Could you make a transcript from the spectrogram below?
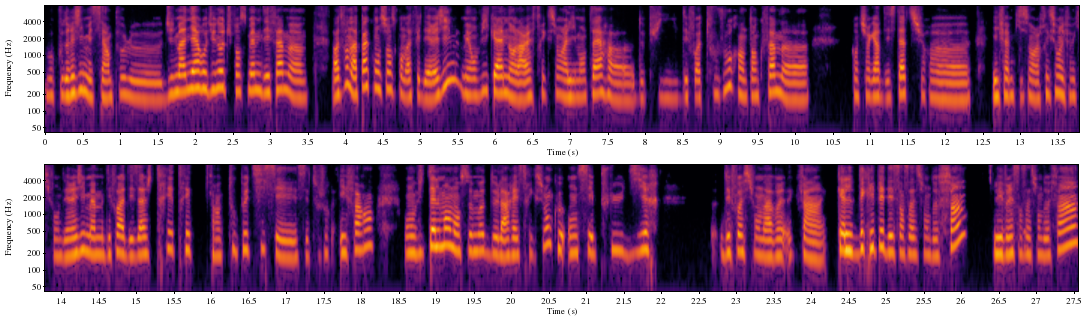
beaucoup de régimes, mais c'est un peu le, d'une manière ou d'une autre, je pense même des femmes. Euh, Alors, des fois, on n'a pas conscience qu'on a fait des régimes, mais on vit quand même dans la restriction alimentaire euh, depuis des fois toujours en tant que femme. Euh, quand tu regardes des stats sur les femmes qui sont en restriction, les femmes qui font des régimes, même des fois à des âges très très, enfin tout petits, c'est c'est toujours effarant. On vit tellement dans ce mode de la restriction qu'on ne sait plus dire des fois si on a, enfin, quelle décrypter des sensations de faim les vraies sensations de faim,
